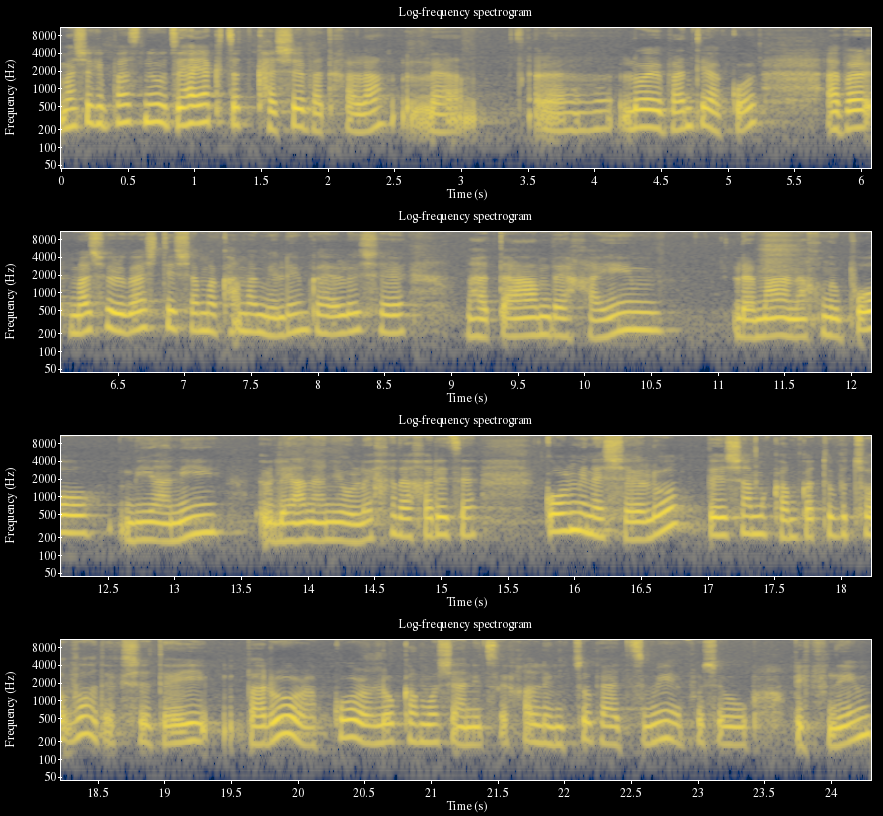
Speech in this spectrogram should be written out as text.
מה שחיפשנו, זה היה קצת קשה בהתחלה, לא הבנתי הכל, אבל מה שהרגשתי שם כמה מילים כאלה שמהטעם בחיים, למה אנחנו פה, מי אני, לאן אני הולכת אחרי זה, כל מיני שאלות, ושם גם כתוב תשובות, איך שדי ברור, הכל, לא כמו שאני צריכה למצוא בעצמי איפשהו בפנים.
